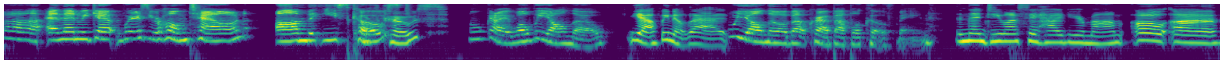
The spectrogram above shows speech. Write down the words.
Uh, and then we get where's your hometown on the East Coast. East Coast. Okay, well we all know. Yeah, we know that. We all know about Crabapple Cove, Maine. And then, do you want to say hi to your mom? Oh, uh,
